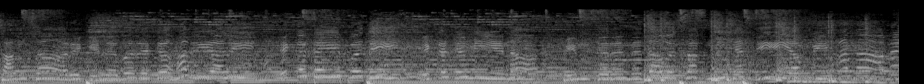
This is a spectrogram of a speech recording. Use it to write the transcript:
සංසාර කෙලවරක හරි අලි එකට ඉපදී එකට මියනා. පින් කරන දවසක් ඇති අපි අනාවේ.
